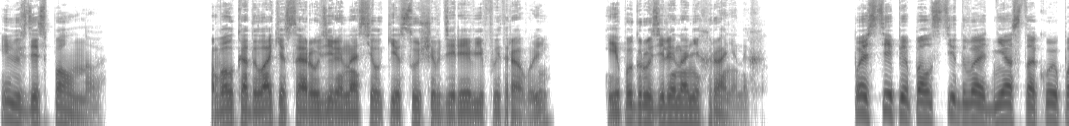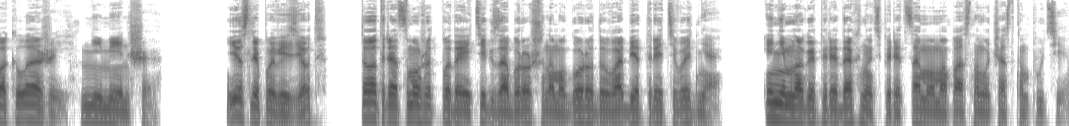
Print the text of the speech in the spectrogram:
их здесь полно. Волкодлаки соорудили носилки сучьев деревьев и травы и погрузили на них раненых. По степи ползти два дня с такой поклажей, не меньше. Если повезет, то отряд сможет подойти к заброшенному городу в обед третьего дня и немного передохнуть перед самым опасным участком пути.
